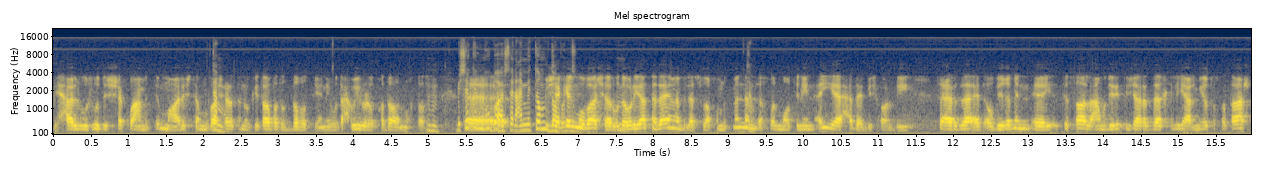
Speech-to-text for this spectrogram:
بحال وجود الشكوى عم يتم معالجتها مباشرة وكتابة الضبط يعني وتحويله للقضاء المختص. بشكل آه مباشر عم يتم ضبط. بشكل مباشر ودورياتنا دائما بالأسواق. ونتمنى من الأخوة المواطنين أي حدا بيشعر بسعر زائد أو بغمن آه، اتصال على مديرية التجارة الداخلية على 119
